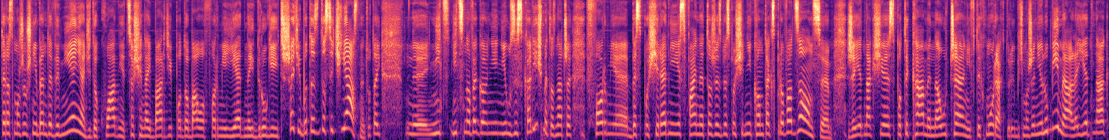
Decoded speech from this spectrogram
teraz może już nie będę wymieniać dokładnie, co się najbardziej podobało w formie jednej, drugiej, trzeciej, bo to jest dosyć jasne. Tutaj e, nic, nic nowego nie, nie uzyskaliśmy, to znaczy w formie bezpośredniej jest fajne to, że jest bezpośredni kontakt z prowadzącym, że jednak się spotykamy na uczelni, w tych murach, których być może nie lubimy, ale jednak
